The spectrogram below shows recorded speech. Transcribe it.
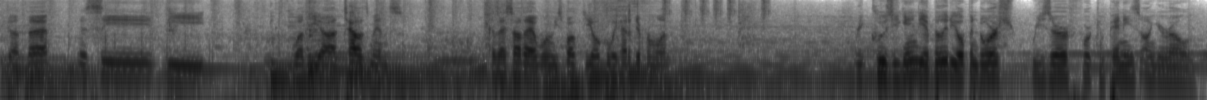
We got that. Let's see the, well, the uh, talismans. Because I saw that when we spoke to Jokell, we had a different one. Recluse, you gain the ability to open doors reserved for companions on your own.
